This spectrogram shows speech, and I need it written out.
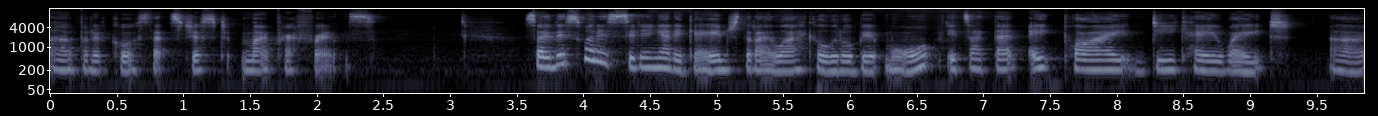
uh, but of course that's just my preference. So this one is sitting at a gauge that I like a little bit more. It's at that 8 ply DK weight uh,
